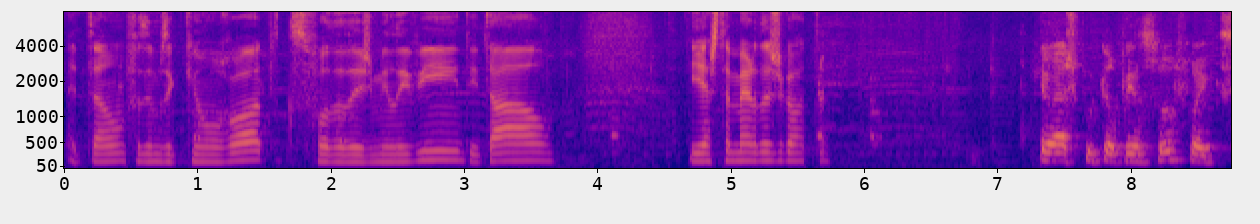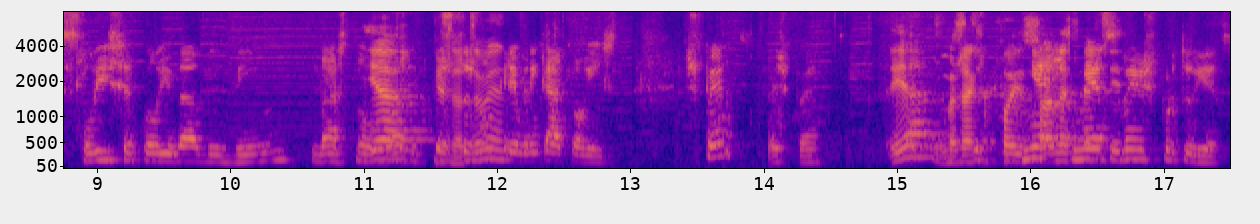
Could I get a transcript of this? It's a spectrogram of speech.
então fazemos aqui um rote que se foda 2020 e tal. E esta merda esgota. Eu acho que o que ele pensou foi que se lixa a qualidade do vinho, basta um Yeah. rótulo, porque as pessoas vão querer brincar com isto. Esperto, é esperto. Yeah, mas é que foi só nesse conhece bem os portugueses.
